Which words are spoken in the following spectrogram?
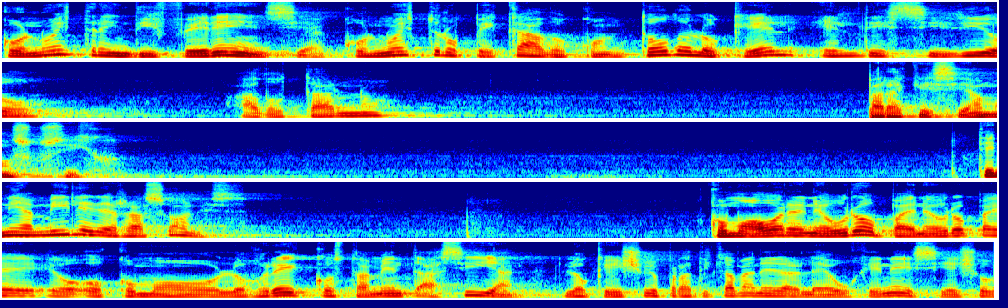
con nuestra indiferencia, con nuestro pecado, con todo lo que Él, Él decidió adoptarnos para que seamos sus hijos. Tenía miles de razones. Como ahora en Europa, en Europa eh, o, como los grecos también hacían, lo que ellos practicaban era la eugenesia. Ellos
